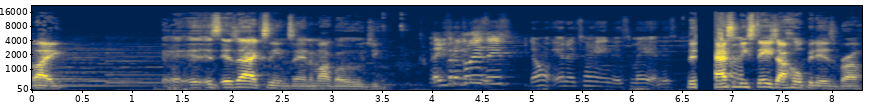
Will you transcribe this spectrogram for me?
Like, it's, it's actually insane. I'm not gonna hold you. Thank you for the glizzies. Don't entertain this madness. This has to be staged. I hope it is, bro.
